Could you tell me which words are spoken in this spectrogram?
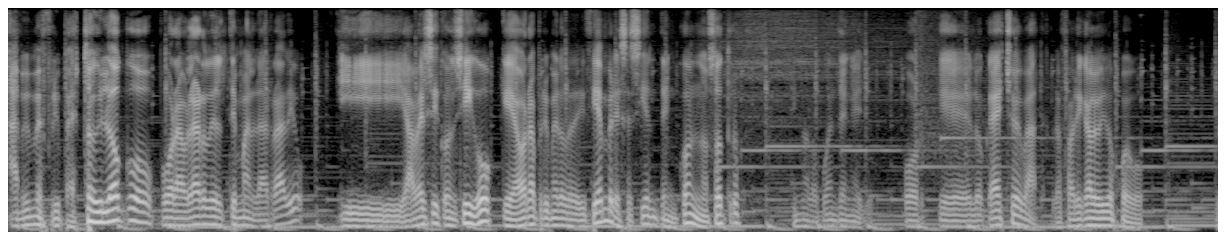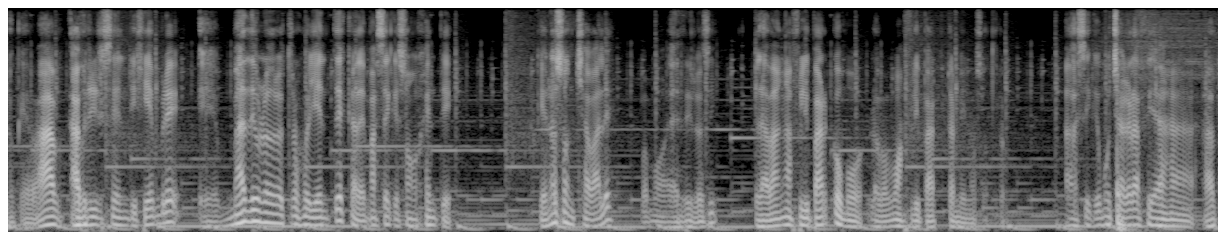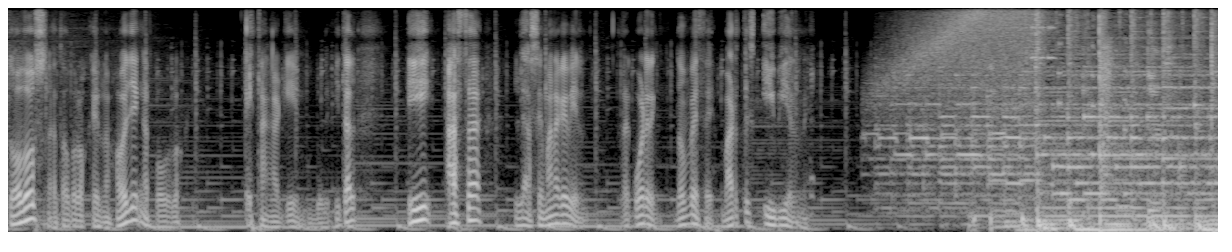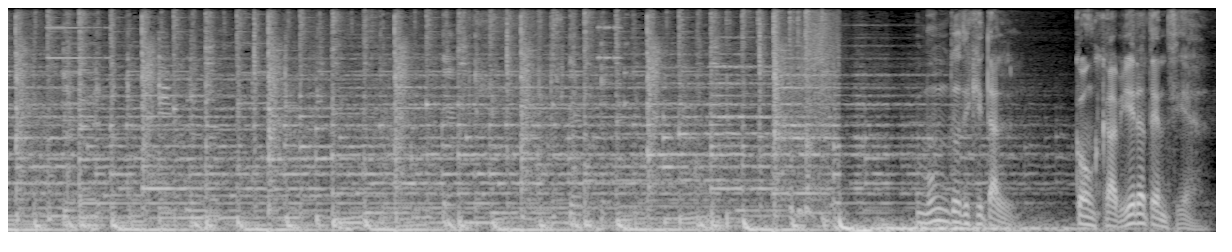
A mí me flipa. Estoy loco por hablar del tema en la radio y a ver si consigo que ahora primero de diciembre se sienten con nosotros y nos lo cuenten ellos. Porque lo que ha hecho EVAT, la fábrica del videojuego, lo que va a abrirse en diciembre, eh, más de uno de nuestros oyentes, que además sé que son gente que no son chavales, vamos a decirlo así, la van a flipar como lo vamos a flipar también nosotros. Así que muchas gracias a, a todos, a todos los que nos oyen, a todos los que están aquí en Mundo Digital y hasta la semana que viene. Recuerden, dos veces, martes y viernes. Mundo Digital con Javier Atencia.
